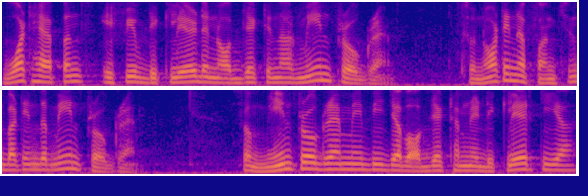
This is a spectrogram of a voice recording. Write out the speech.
what happens if you declared an object in our main program so not in a function but in the main program so main program में भी जब ऑब्जेक्ट हमने डिक्लेयर किया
